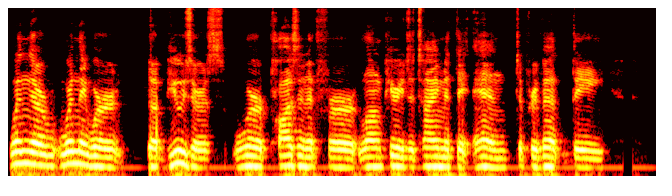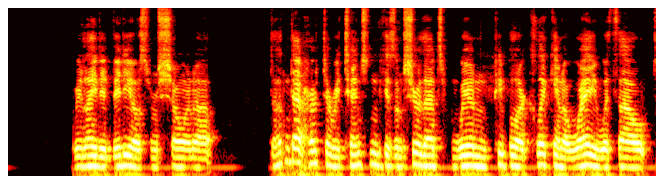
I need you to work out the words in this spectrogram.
when they're when they were the abusers were pausing it for long periods of time at the end to prevent the related videos from showing up. Doesn't that hurt their retention? Because I'm sure that's when people are clicking away without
